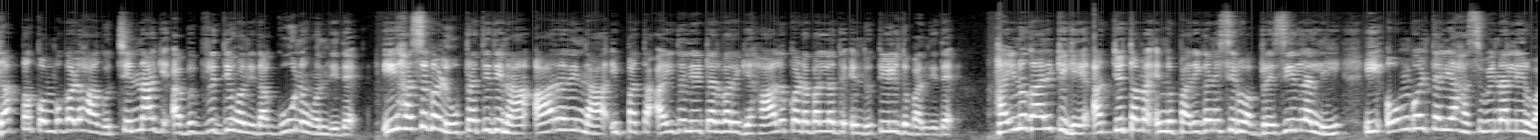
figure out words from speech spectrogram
ದಪ್ಪ ಕೊಂಬುಗಳು ಹಾಗೂ ಚೆನ್ನಾಗಿ ಅಭಿವೃದ್ಧಿ ಹೊಂದಿದ ಗೂನು ಹೊಂದಿದೆ. ಈ ಹಸುಗಳು ಪ್ರತಿದಿನ ಆರರಿಂದ ಇಪ್ಪತ್ತ ಐದು ಲೀಟರ್ ವರೆಗೆ ಹಾಲು ಕೊಡಬಲ್ಲದು ಎಂದು ತಿಳಿದು ಬಂದಿದೆ. ಹೈನುಗಾರಿಕೆಗೆ ಅತ್ಯುತ್ತಮ ಎಂದು ಪರಿಗಣಿಸಿರುವ ಬ್ರೆಜಿಲ್ನಲ್ಲಿ ಈ ಓಂಗೋಲ್ ತಳಿಯ ಹಸುವಿನಲ್ಲಿರುವ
